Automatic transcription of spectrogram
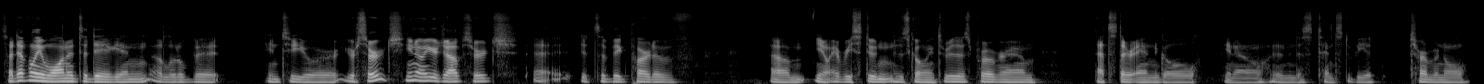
so I definitely wanted to dig in a little bit into your your search. You know, your job search. Uh, it's a big part of, um, you know, every student who's going through this program. That's their end goal. You know, and this tends to be a terminal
